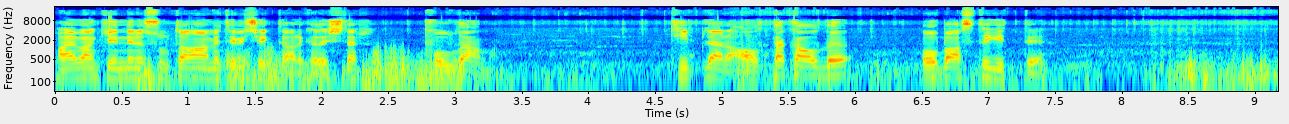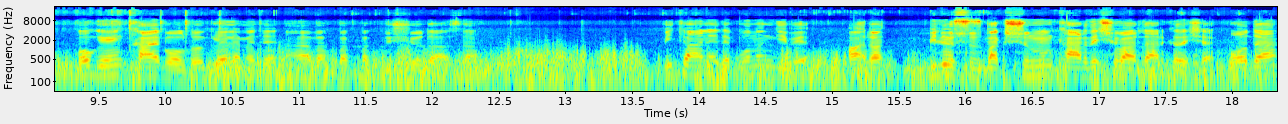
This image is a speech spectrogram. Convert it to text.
Hayvan kendini Sultanahmet'e bir çekti arkadaşlar. Pulda ama. Tipler altta kaldı. O bastı gitti. O gün kayboldu. Gelemedi. Ha bak bak bak düşüyordu az daha. Bir tane de bunun gibi biliyorsunuz bak şunun kardeşi vardı arkadaşlar. O da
